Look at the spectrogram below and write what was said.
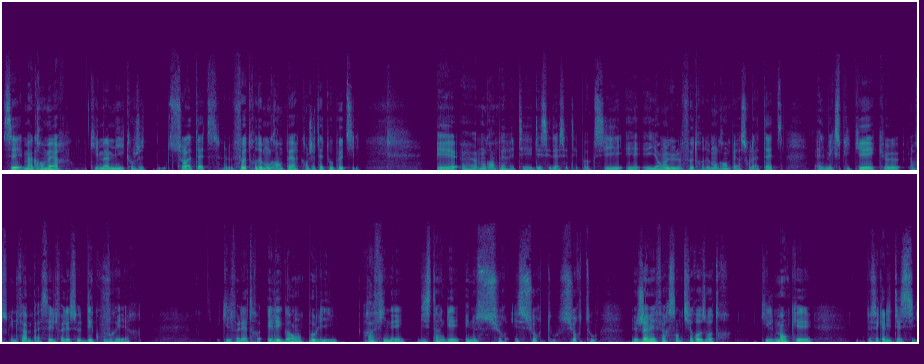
c'est ma grand-mère qui m'a mis sur la tête le feutre de mon grand-père quand j'étais tout petit. Et euh, mon grand-père était décédé à cette époque-ci, et ayant eu le feutre de mon grand-père sur la tête, elle m'expliquait que lorsqu'une femme passait, il fallait se découvrir, qu'il fallait être élégant, poli, raffiné, distingué, et, ne sur et surtout, surtout, ne jamais faire sentir aux autres qu'il manquait de ces qualités-ci.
